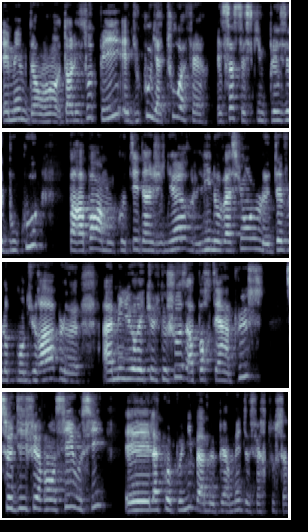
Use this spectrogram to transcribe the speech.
et même dans, les autres pays. Et du coup, il y a tout à faire. Et ça, c'est ce qui me plaisait beaucoup par rapport à mon côté d'ingénieur, l'innovation, le développement durable, euh, améliorer quelque chose, apporter un plus, se différencier aussi. Et l'aquaponie bah, me permet de faire tout ça.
